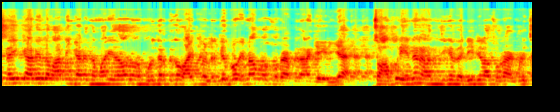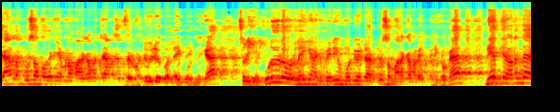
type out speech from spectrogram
ஸ்ட்ரைக் கார்டு இல்ல வார்னிங் கார்டு இந்த மாதிரி ஏதாவது ஒன்று கொடுக்கறதுக்கு வாய்ப்புகள் இருக்கு. ப்ரோ என்ன ப்ரோ சொல்றேன் அப்படி தானே கேக்குறீங்க? ஸோ அப்படி என்ன நடந்துச்சுங்கிறத டீட்டெயிலாக சொல்றேன். இப்படி சேனல் புதுசா பாக்குறீங்க அப்படின்னா மறக்காம சேனல் சப்ஸ்கிரைப் பண்ணிட்டு வீடியோக்கு ஒரு லைக் கொடுத்துருங்க. ஸோ நீங்க கொடுக்குற ஒரு லைக் எனக்கு பெரிய மோட்டிவேட்டா இருக்கும். ஸோ மறக்காம லைக் பண்ணிக்கோங்க. நேற்று நடந்த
